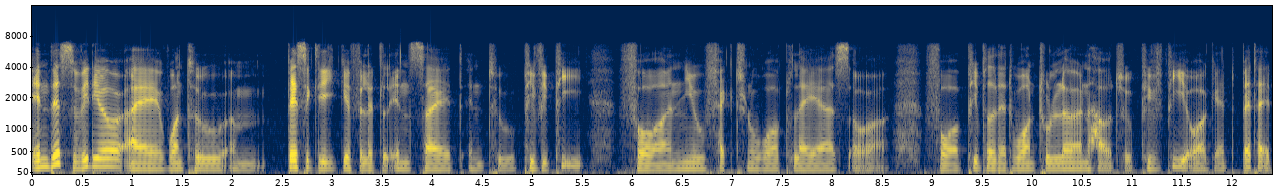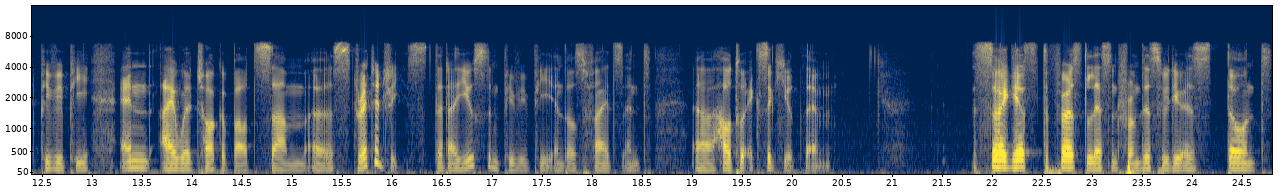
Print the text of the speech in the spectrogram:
in this video, I want to um, basically give a little insight into PvP for new faction war players or for people that want to learn how to PvP or get better at PvP. And I will talk about some uh, strategies that are used in PvP in those fights and uh, how to execute them. So I guess the first lesson from this video is don't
